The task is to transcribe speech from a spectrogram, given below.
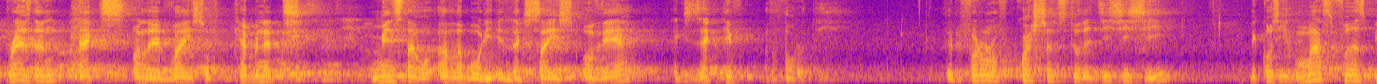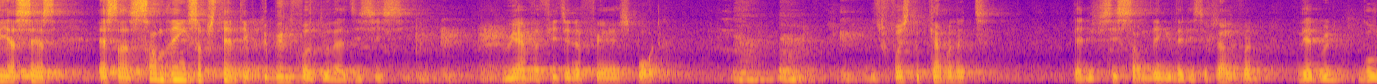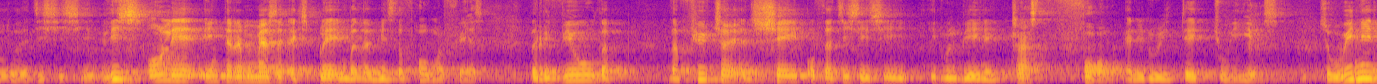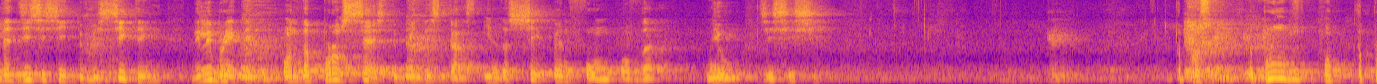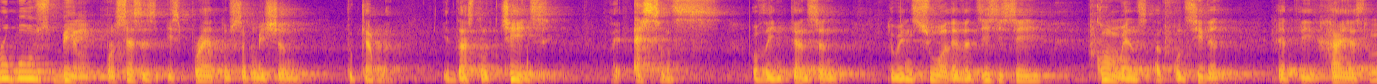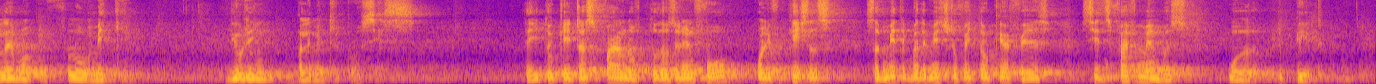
President acts on the advice of Cabinet, Minister, or other body in the exercise of their executive authority. The referral of questions to the GCC, because it must first be assessed as a something substantive to be referred to the GCC. We have the Fijian Affairs Board. It refers to Cabinet, then if you see something that is relevant, that will go to the GCC. This is only interim measure explained by the Minister of Home Affairs. The review, the, the future and shape of the GCC, it will be in a trust form and it will take two years. So we need the GCC to be sitting, deliberating on the process to be discussed in the shape and form of the new GCC. The, proce- the, pro- pro- the proposed bill processes is prior to submission to Cabinet. It does not change the essence of the intention to ensure that the GCC comments are considered at the highest level of lawmaking during parliamentary process. The Trust Fund of 2004 qualifications submitted by the Ministry of iTaukei Affairs since five members were repealed.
